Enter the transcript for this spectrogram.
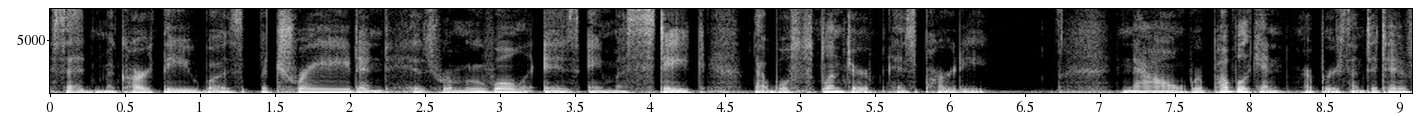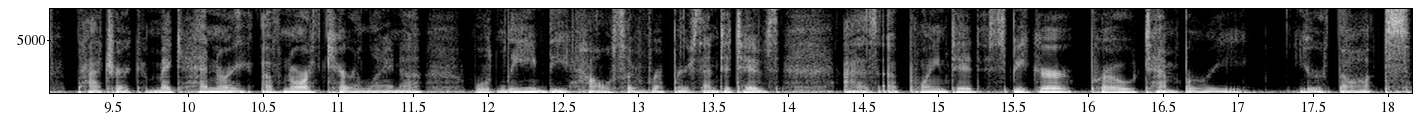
said McCarthy was betrayed and his removal is a mistake that will splinter his party. Now, Republican Representative Patrick McHenry of North Carolina will lead the House of Representatives as appointed Speaker pro tempore. Your thoughts?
